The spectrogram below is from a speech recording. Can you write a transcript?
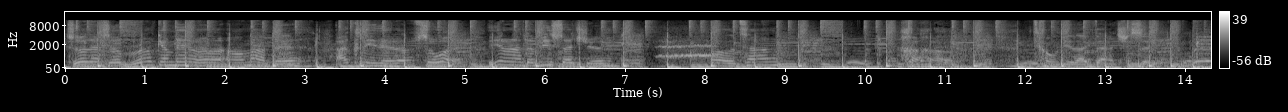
So there's a broken mirror on my bed. I clean it up, so what? You don't have to be such a all the time. don't be like that, she said.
